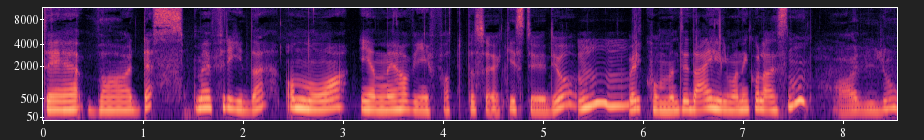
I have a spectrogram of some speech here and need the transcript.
Det var Desp med Fride. Og nå, Jenny, har vi fått besøk i studio. Mm. Velkommen til deg, Hilma Nikolaisen. Hallo,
